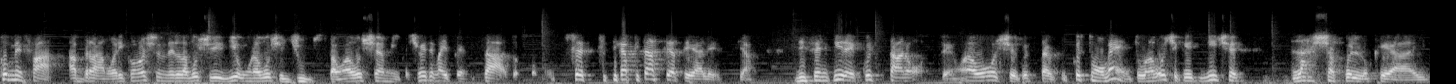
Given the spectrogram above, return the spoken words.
come fa Abramo a riconoscere nella voce di Dio una voce giusta, una voce amica? Ci avete mai pensato? Se, se ti capitasse a te, Alessia, di sentire questa notte una voce, questa, questo momento, una voce che ti dice lascia quello che hai,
